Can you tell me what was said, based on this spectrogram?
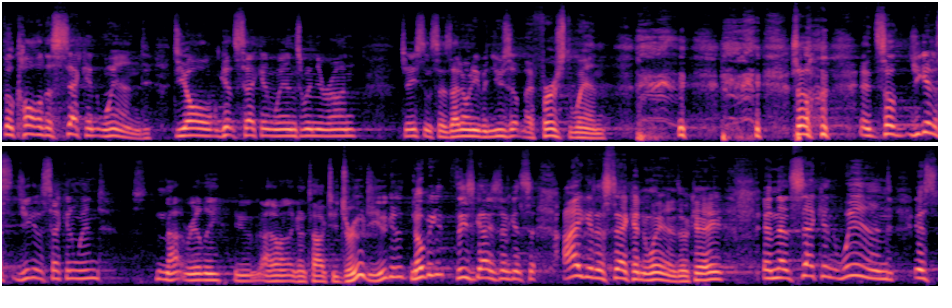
they'll call it a second wind. Do y'all get second winds when you run? Jason says i don't even use up my first wind so and so you get a you get a second wind not really. You, I'm not going to talk to you. Drew, do you get it? Nobody. These guys don't get. I get a second wind, okay? And that second wind is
